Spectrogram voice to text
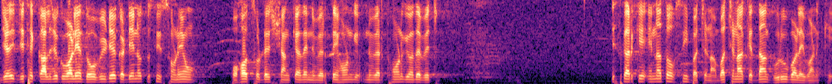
ਜਿਹੜੇ ਜਿੱਥੇ ਕਲਯੁਗ ਵਾਲੀਆਂ ਦੋ ਵੀਡੀਓ ਕੱਢੀਆਂ ਨੇ, ਉਹ ਤੁਸੀਂ ਸੁਣਿਓ। ਬਹੁਤ ਤੁਹਾਡੇ ਸ਼ੰਕਿਆਂ ਦੇ ਨਿਵਰਤੇ ਹੋਣਗੇ, ਨਿਵਰਤ ਹੋਣਗੇ ਉਹਦੇ ਵਿੱਚ। ਇਸ ਕਰਕੇ ਇਹਨਾਂ ਤੋਂ ਅਸੀਂ ਬਚਣਾ। ਬਚਣਾ ਕਿੱਦਾਂ? ਗੁਰੂ ਵਾਲੇ ਬਣ ਕੇ।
